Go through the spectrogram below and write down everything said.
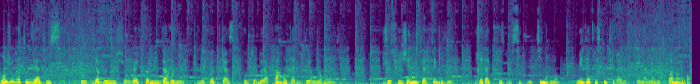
Bonjour à toutes et à tous et bienvenue sur Welcome in le podcast autour de la parentalité en Normandie. Je suis Jennifer Février, rédactrice du site Les Petits Normands, médiatrice culturelle et maman de trois enfants.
